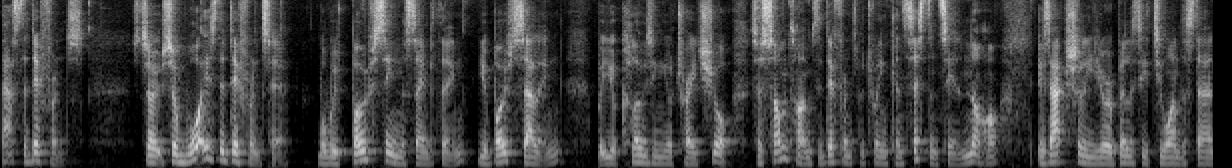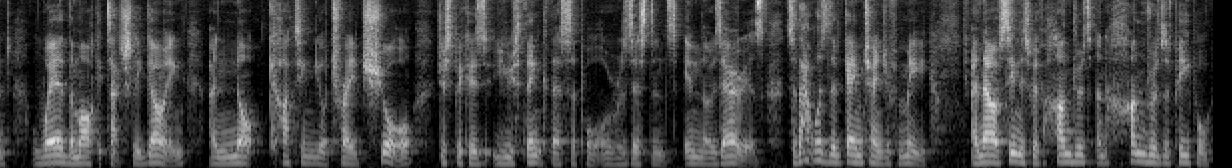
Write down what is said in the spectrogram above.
That's the difference. So, so what is the difference here? Well, we've both seen the same thing. You're both selling, but you're closing your trade short. So sometimes the difference between consistency and not is actually your ability to understand where the market's actually going and not cutting your trade short just because you think there's support or resistance in those areas. So that was the game changer for me. And now I've seen this with hundreds and hundreds of people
